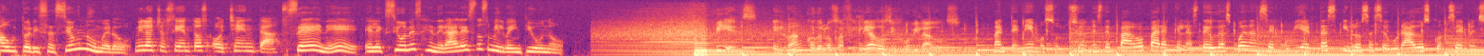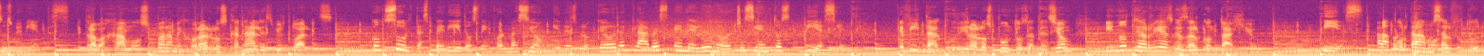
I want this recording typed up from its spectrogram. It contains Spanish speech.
Autorización número 1880. CNE, Elecciones Generales 2021. BIES, el Banco de los Afiliados y Jubilados. Mantenemos soluciones de pago para que las deudas puedan ser cubiertas y los asegurados conserven sus viviendas. Trabajamos para mejorar los canales virtuales. Consultas, pedidos de información y desbloqueo de claves en el 1-800 BIES 7. Evita acudir a los puntos de atención y no te arriesgues al contagio. BIES, aportamos al futuro.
